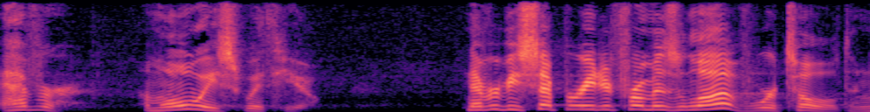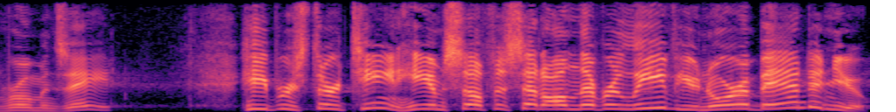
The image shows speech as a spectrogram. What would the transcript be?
Ever. I'm always with you. Never be separated from his love, we're told in Romans 8. Hebrews 13, he himself has said, I'll never leave you nor abandon you.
